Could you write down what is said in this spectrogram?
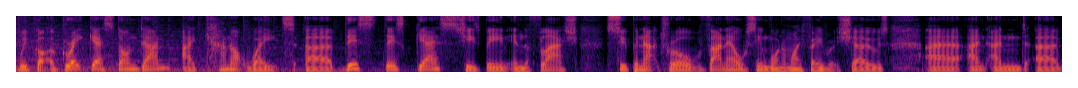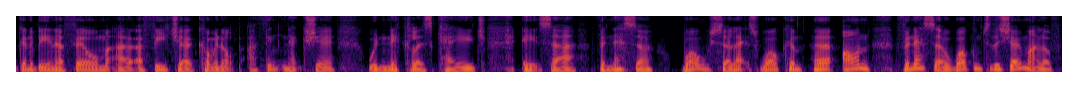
We've got a great guest on, Dan. I cannot wait. Uh, this this guest, she's been in The Flash, Supernatural, Van Helsing, one of my favourite shows, uh, and and uh, going to be in a film, a feature coming up, I think next year with Nicolas Cage. It's uh, Vanessa Walsh. So let's welcome her on. Vanessa, welcome to the show, my love.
